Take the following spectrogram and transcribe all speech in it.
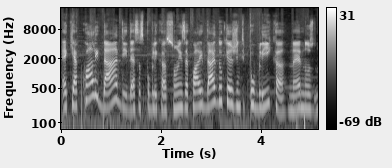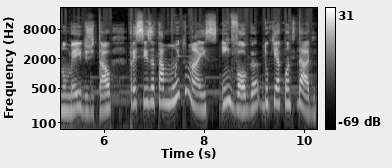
é que a qualidade dessas publicações, a qualidade do que a gente publica né, no, no meio digital, precisa estar tá muito mais em voga do que a quantidade.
